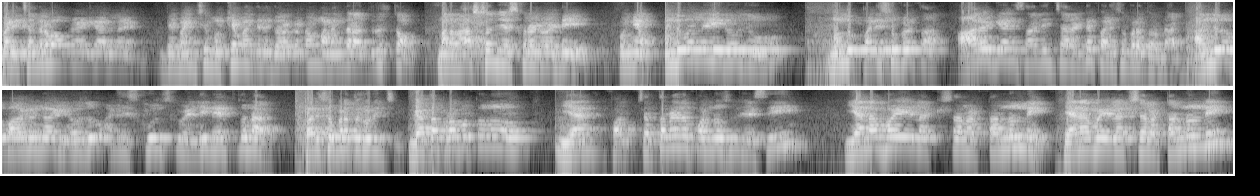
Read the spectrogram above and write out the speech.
మరి చంద్రబాబు నాయుడు గారు లాంటి మంచి ముఖ్యమంత్రి దొరకటం మనందరి అదృష్టం మన రాష్ట్రం చేసుకున్నటువంటి పుణ్యం. అందువల్లే ఈరోజు ముందు పరిశుభ్రత ఆరోగ్యాన్ని సాధించాలంటే పరిశుభ్రత ఉండాలి. అందులో భాగంగా ఈరోజు అన్ని స్కూల్స్కు వెళ్ళి నేర్పుతున్నారు పరిశుభ్రత గురించి. గత ప్రభుత్వంలో ఎన్- చెత్త మీద పన్ను చేసి ఎనభై లక్షల టన్నుల్ని ఎనభై లక్షల టన్నుల్ని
